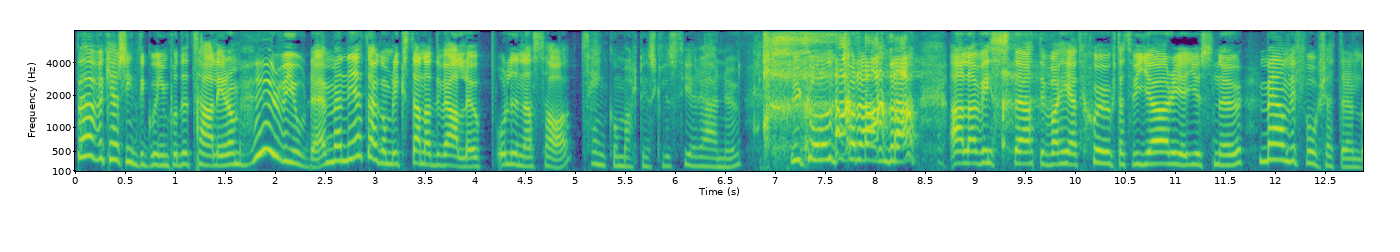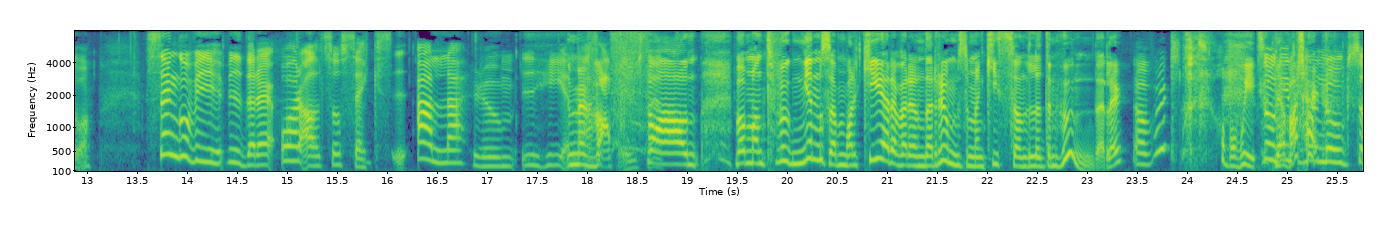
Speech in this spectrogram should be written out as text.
Behöver kanske inte gå in på detaljer om hur vi gjorde men i ett ögonblick stannade vi alla upp och Lina sa Tänk om Martin skulle se det här nu. Vi kollade på varandra. Alla visste att det var helt sjukt att vi gör det just nu men vi fortsätter ändå. Sen går vi vidare och har alltså sex i alla rum i hela Men vad huset. fan, var man tvungen att så markera varenda rum som en kissande liten hund eller? Ja, verkligen. Som det inte vore nog så...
